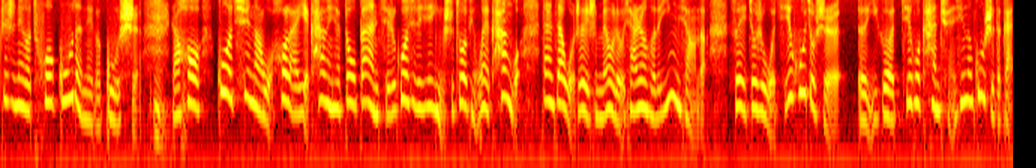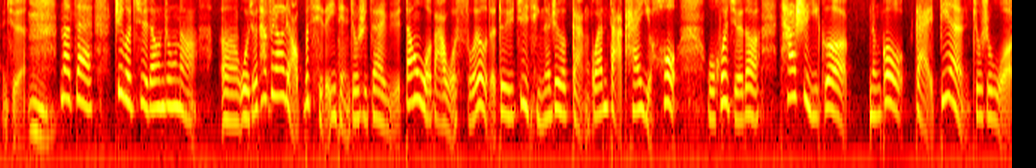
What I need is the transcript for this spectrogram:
这是那个托孤的那个故事。嗯，然后过去呢，我后来也看了一下豆瓣，其实过去的一些影视作品我也看过，但是在我这里是没有留下任何的印象的，所以就是我几乎就是。呃，一个几乎看全新的故事的感觉。嗯，那在这个剧当中呢，呃，我觉得它非常了不起的一点就是在于，当我把我所有的对于剧情的这个感官打开以后，我会觉得它是一个。能够改变，就是我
